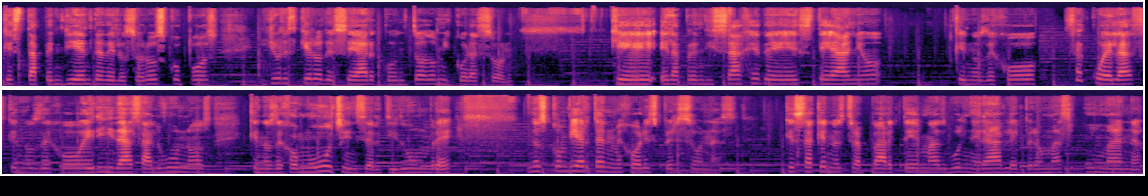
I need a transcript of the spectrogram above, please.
que está pendiente de los horóscopos. Y yo les quiero desear con todo mi corazón que el aprendizaje de este año que nos dejó secuelas, que nos dejó heridas algunos, que nos dejó mucha incertidumbre, nos convierta en mejores personas, que saque nuestra parte más vulnerable pero más humana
